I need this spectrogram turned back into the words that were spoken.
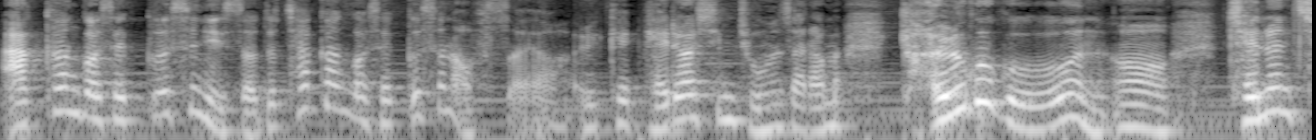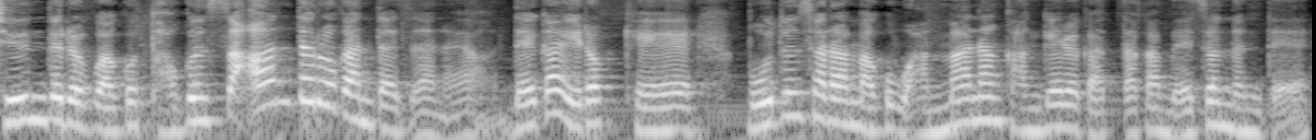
악한 것의 끝은 있어도 착한 것의 끝은 없어요. 이렇게 배려심 좋은 사람은 결국은 어, 죄는 지은 대로 가고 덕은 쌓은 대로 간다잖아요. 내가 이렇게 모든 사람하고 완만한 관계를 갖다가 맺었는데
